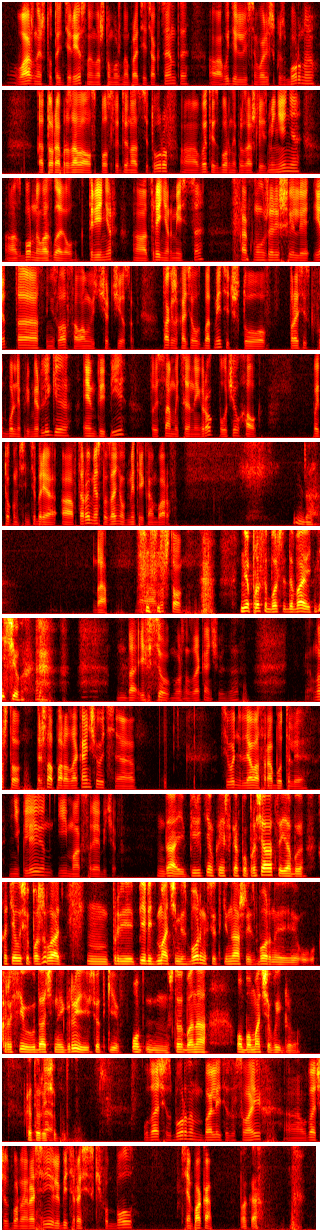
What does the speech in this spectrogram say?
важное, что-то интересное, на что можно обратить акценты, а, выделили символическую сборную, которая образовалась после 12 туров. А, В этой сборной произошли изменения. А, Сборную возглавил тренер, а, тренер месяца, как мы уже решили, это Станислав Саламович Черчесов. Также хотелось бы отметить, что в российской футбольной премьер-лиге MVP, то есть самый ценный игрок, получил Халк по итогам сентября, а второе место занял Дмитрий Камбаров. Да. Да. А, ну что, Мне просто больше добавить нечего. да, и все, можно заканчивать, да? Ну что, пришла пора заканчивать. А, Сегодня для вас работали Ник Левин и Макс Рябичев. Да, и перед тем, конечно, как попрощаться, я бы хотел еще пожелать м, при, перед матчами сборных все-таки нашей сборной красивой, удачной игры и все-таки чтобы она оба матча выиграла, которые Да. еще будут. Удачи сборным, болейте за своих. а, Удачи сборной России, любите российский футбол. Всем пока. Пока.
